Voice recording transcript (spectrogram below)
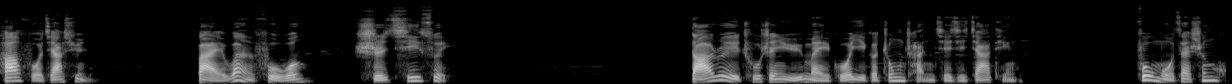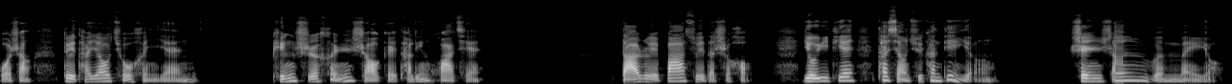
哈佛家训：百万富翁十七岁。达瑞出生于美国一个中产阶级家庭，父母在生活上对他要求很严，平时很少给他零花钱。达瑞八岁的时候，有一天他想去看电影，身上分文没有，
